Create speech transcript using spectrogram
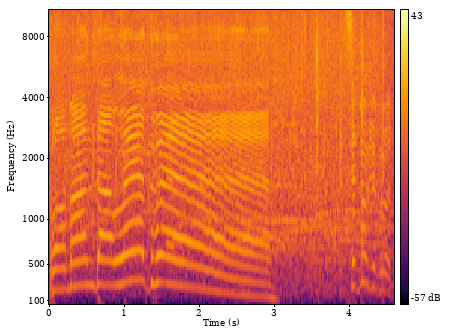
Команда ледве. Це дуже круто.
